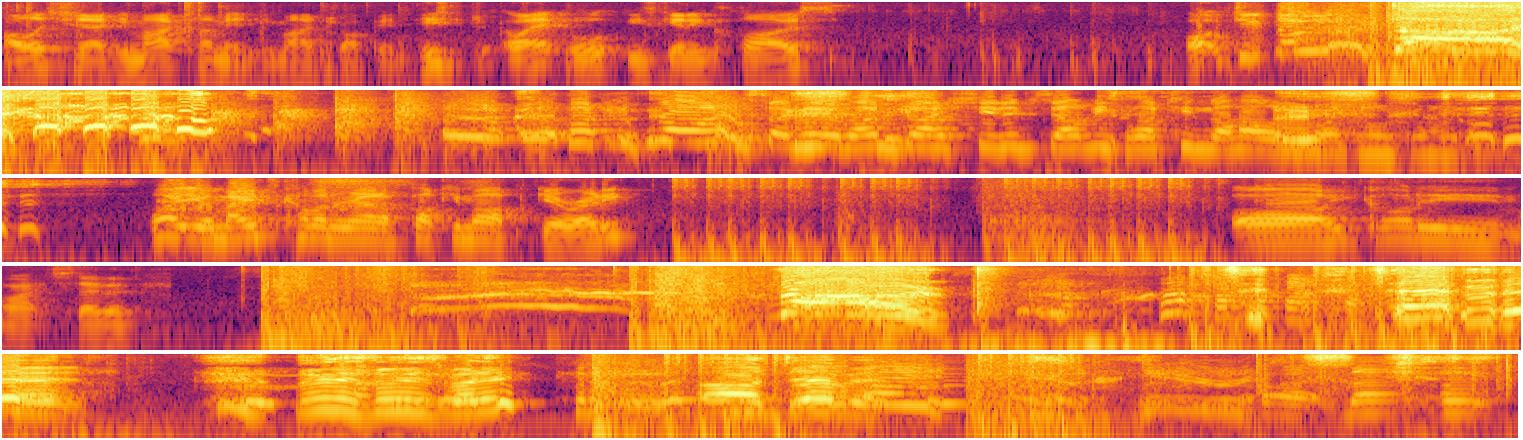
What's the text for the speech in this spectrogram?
I'll let you know. He might come in. He might drop in. He's wait. Oh, he's getting close. Oh, dude, no, no, Die! nice. Okay, one guy shit himself. He's watching the hole. He's like, oh god. Wait, your mate's coming around to fuck him up. Get ready. Oh, he got him. Alright, stay there. no! damn it! Look at this, look at this, ready? Oh, damn it!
